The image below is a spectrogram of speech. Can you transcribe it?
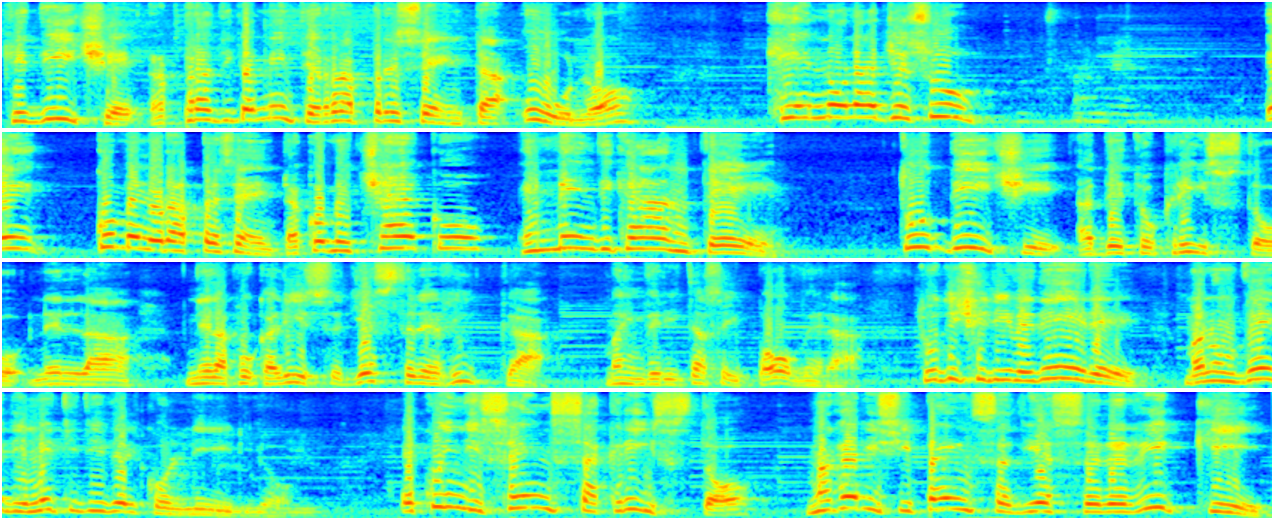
che dice, praticamente rappresenta uno che non ha Gesù. E come lo rappresenta? Come cieco e mendicante. Tu dici, ha detto Cristo nell'Apocalisse, nell di essere ricca, ma in verità sei povera. Tu dici di vedere, ma non vedi, mettiti del collirio. E quindi senza Cristo magari si pensa di essere ricchi,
